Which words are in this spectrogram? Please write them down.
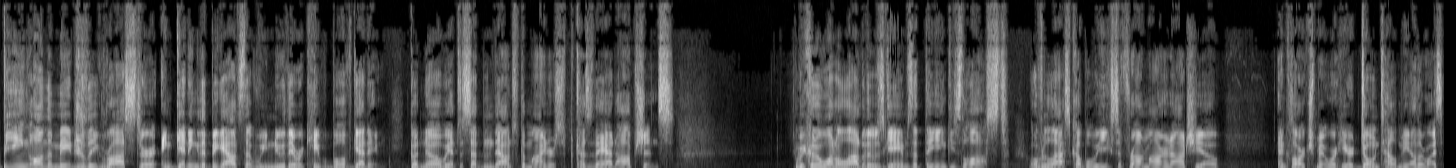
being on the major league roster and getting the big outs that we knew they were capable of getting. But no, we had to set them down to the minors because they had options. We could have won a lot of those games that the Yankees lost over the last couple weeks if Ron Marinaccio and Clarke Schmidt were here. Don't tell me otherwise.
